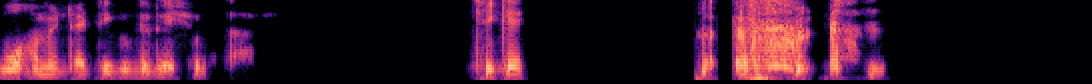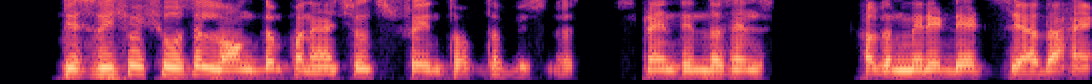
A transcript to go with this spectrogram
वो हमें डेट इक्विटी रेशियो बता रहे ठीक है? This ratio shows the long term financial strength of the business strength in the sense अगर मेरे डेट ज़्यादा हैं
